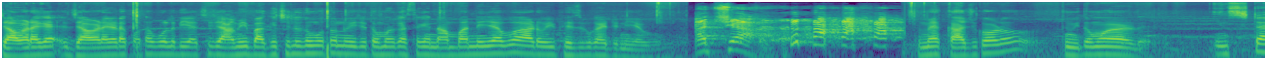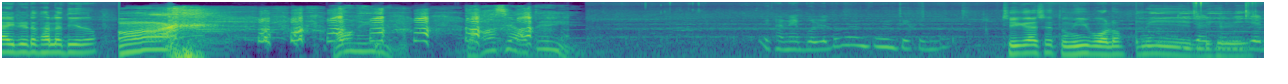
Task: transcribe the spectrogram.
যাওয়ার আগে একটা কথা বলে দিয়েছি যে আমি বাকি ছেলেদের মতন ওই যে তোমার কাছ থেকে নাম্বার নিয়ে যাব আর ওই ফেসবুক আইডি নিয়ে যাব। আচ্ছা। তুমি এক কাজ করো তুমি তোমার ইনস্টা আইডিটা তাহলে দিয়ে দাও। এখানে বলে দেবো তুমি দেখে নাও ঠিক আছে তুমিই বলো। তুমি লিখে নিজের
